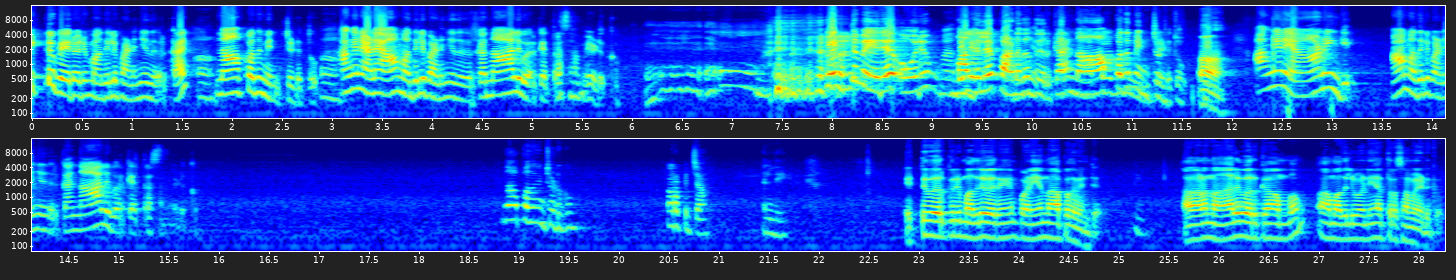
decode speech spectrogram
എട്ട് പേരൊരു ഒരു മതിൽ പണിഞ്ഞു തീർക്കാൻ നാൽപ്പത് മിനിറ്റ് എടുത്തു. അങ്ങനെയാണെങ്കിൽ ആ മതിൽ പണിഞ്ഞു തീർക്കാൻ നാല് പേർക്ക് എത്ര സമയം എടുക്കും എട്ട് പേര് ഒരു മതിൽ പണിത് തീർക്കാൻ നാപ്പത് മിനിറ്റ് എടുത്തു. അങ്ങനെയാണെങ്കിൽ ആ മതിൽ പണിഞ്ഞു തീർക്കാൻ നാല് പേർക്ക് എത്ര സമയം എടുക്കും നാപ്പത് മിനിറ്റ് എടുക്കും. ഉറപ്പിച്ചോ? അല്ലേ? എട്ട് പേർക്ക് ഒരു മതിൽ വരെ പണിയാൻ നാൽപ്പത് മിനിറ്റ്. അതാണ് നാല് പേർക്കാകുമ്പം ആ മതിൽ പണിയാൻ എത്ര സമയം എടുക്കും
